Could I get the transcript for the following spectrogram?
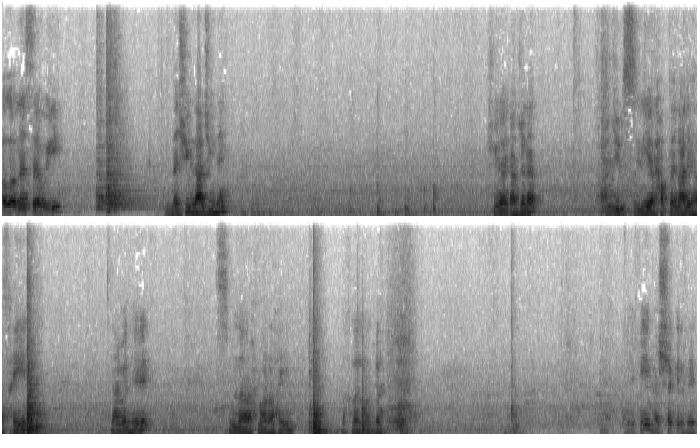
هلأ بدنا نسوي. نشيل العجينة. هيك الجنب نجيب الصينية اللي حطينا عليها طحين. نعمل هيك. بسم الله الرحمن الرحيم. دخل القلبة شايفين بهالشكل هيك.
